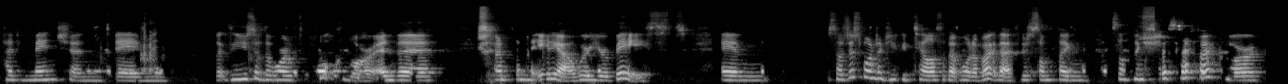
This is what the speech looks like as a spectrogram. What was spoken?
had mentioned um, like the use of the word folklore in the in the area where you're based. Um, so I just wonder if you could tell us a bit more about that. If there's something something specific, or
